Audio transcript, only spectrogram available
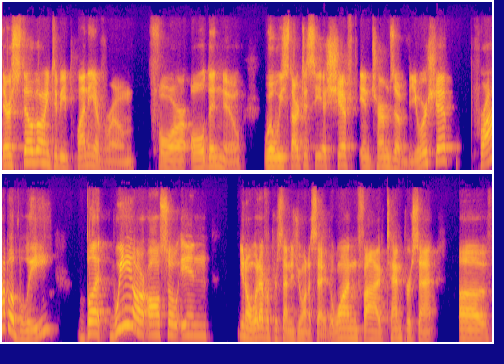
there's still going to be plenty of room for old and new. Will we start to see a shift in terms of viewership? Probably, but we are also in, you know, whatever percentage you want to say, the one, five, 10% of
